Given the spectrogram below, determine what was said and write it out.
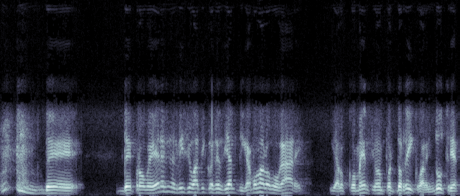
de, de proveer ese servicio básico esencial, digamos, a los hogares y a los comercios en Puerto Rico, a la industria,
